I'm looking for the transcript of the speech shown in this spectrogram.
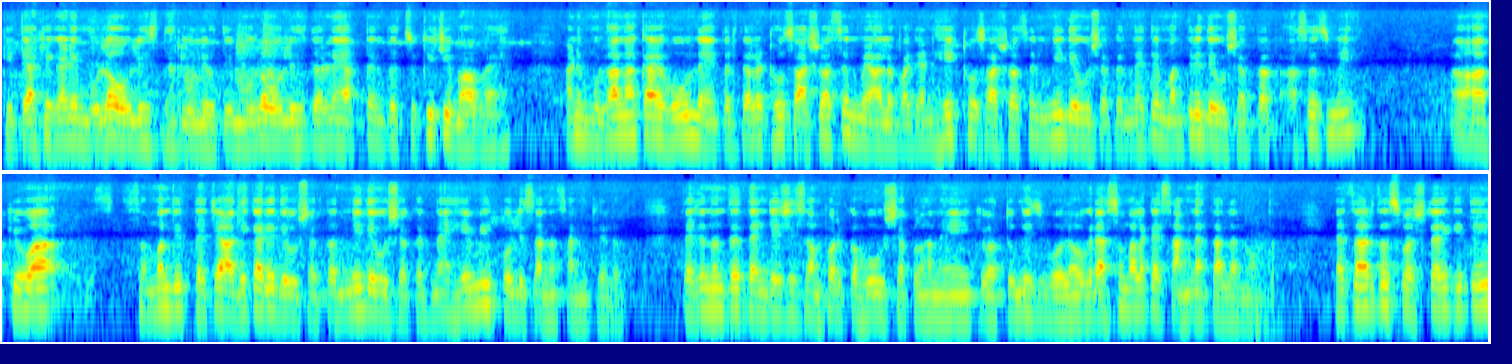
की त्या ठिकाणी मुलं ओलीस धरलेली होती. मुलं ओलीस धरणे अत्यंत चुकीची बाब आहे. आणि मुलांना काय होऊ नये तर त्याला ठोस आश्वासन मिळालं पाहिजे आणि हे ठोस आश्वासन मी देऊ शकत नाही ते मंत्री देऊ शकतात. असंच मी किंवा संबंधित त्याचे अधिकारी देऊ शकतात मी देऊ शकत नाही हे मी पोलिसांना सांगितलेलं. त्याच्यानंतर त्यांच्याशी संपर्क होऊ शकला नाही किंवा तुम्हीच बोला वगैरे असं मला काही सांगण्यात आलं नव्हतं. याचा अर्थ स्पष्ट आहे की ते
